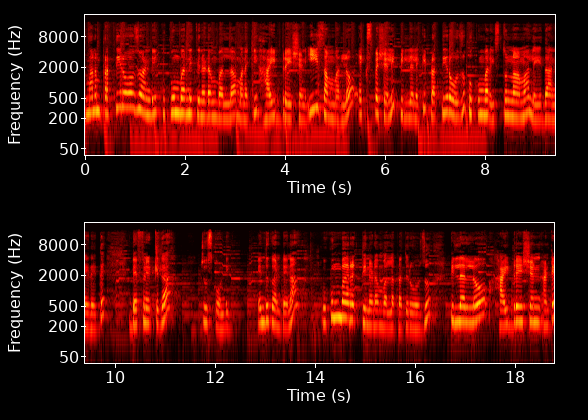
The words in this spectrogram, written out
మనం ప్రతిరోజు అండి కుకుంబర్ని తినడం వల్ల మనకి హైడ్రేషన్. ఈ సమ్మర్లో ఎక్స్పెషల్లీ పిల్లలకి ప్రతిరోజు కుకుంబర్ ఇస్తున్నామా లేదా అనేది అయితే డెఫినెట్గా చూసుకోండి. ఎందుకంటేనా కుకుంబర్ తినడం వల్ల ప్రతిరోజు పిల్లల్లో హైడ్రేషన్ అంటే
